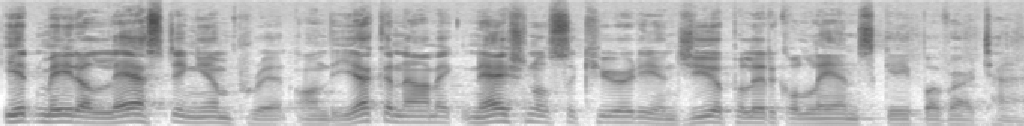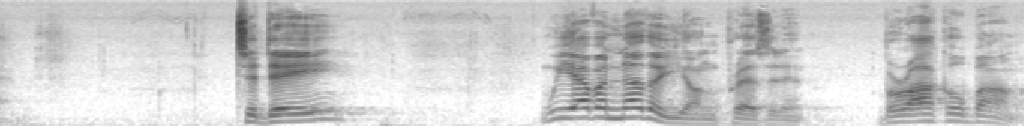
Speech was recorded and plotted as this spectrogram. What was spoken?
it made a lasting imprint on the economic, national security, and geopolitical landscape of our time. Today, we have another young president, Barack Obama,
